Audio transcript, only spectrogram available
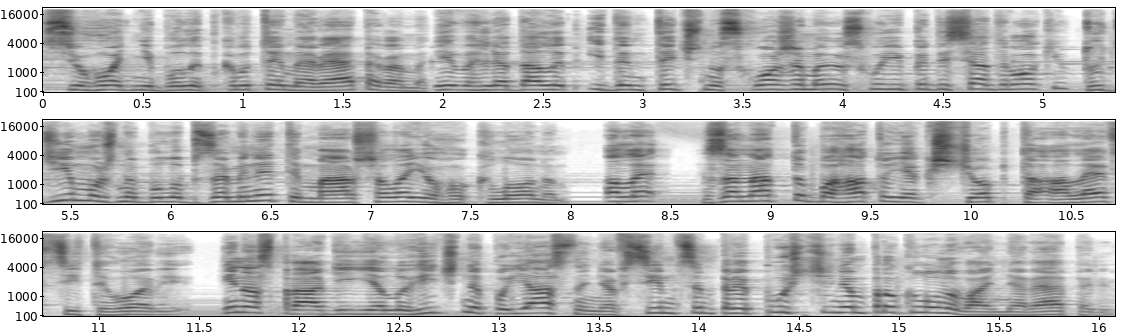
сьогодні були б крутими реперами і виглядали б ідентично схожими у свої 50 років, тоді можна було б замінити маршала його клоном. Але занадто багато якщо б та але в цій теорії. І насправді є логічне пояснення всім цим припущенням про клонування реперів.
